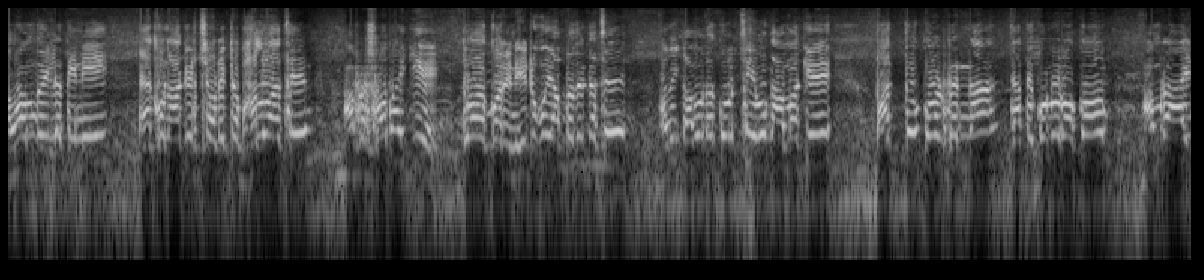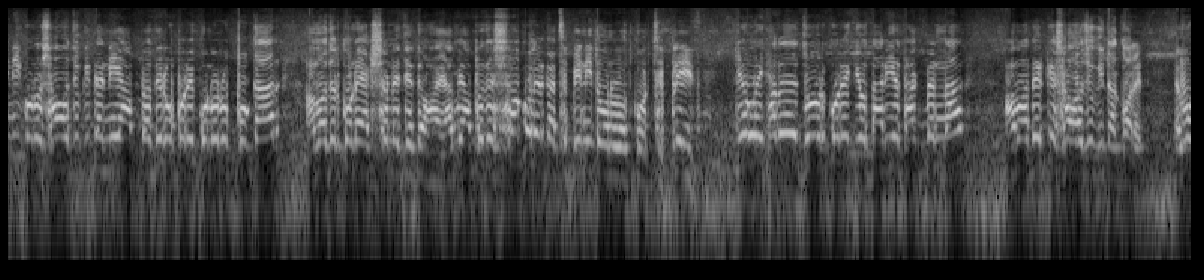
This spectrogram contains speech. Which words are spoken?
আলহামদুলিল্লাহ, তিনি এখন আগের চেয়ে অনেকটা ভালো আছেন আপনারা সবাই গিয়ে দোয়া করেন, এটুকুই আপনাদের কাছে আমি কামনা করছি এবং আমাকে বাধ্য করবেন না যাতে কোনো রকম আমরা আইনি কোনো সহযোগিতা নিয়ে আপনাদের উপরে কোনো প্রকার আমাদের কোনো অ্যাকশনে যেতে হয়। আমি আপনাদের সকলের কাছে বিনীত অনুরোধ করছি, প্লিজ। কেউ এখানে জোর করে কেউ দাঁড়িয়ে থাকবেন না, আমাদেরকে সহযোগিতা করেন। এবং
